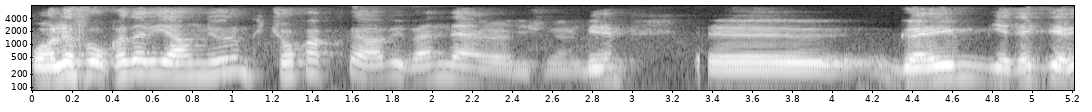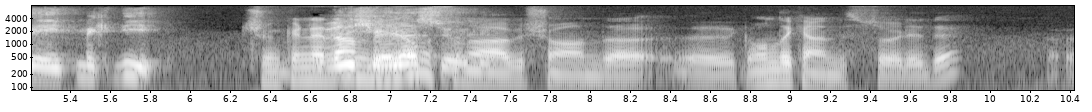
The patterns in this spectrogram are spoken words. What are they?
o lafı o kadar iyi anlıyorum ki çok haklı abi ben de yani öyle düşünüyorum. Benim e, görevim yedekleri eğitmek değil. Çünkü neden şeyler biliyor musun söylüyor. abi şu anda? Ee, onu da kendisi söyledi. Ee,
